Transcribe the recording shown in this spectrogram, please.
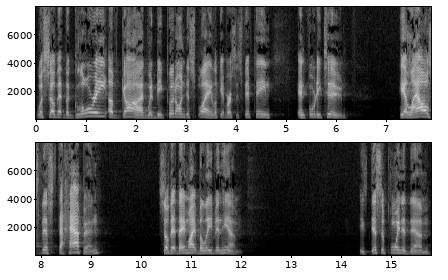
was so that the glory of God would be put on display. Look at verses 15 and 42. He allows this to happen so that they might believe in him. He's disappointed them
